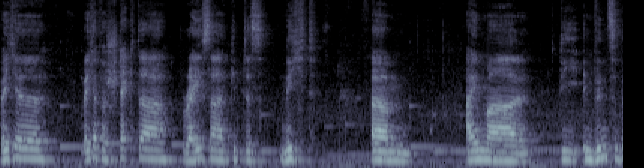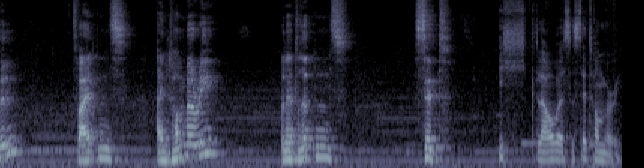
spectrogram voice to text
welche, welcher versteckter Racer gibt es nicht? Ähm, einmal die Invincible, zweitens ein Tomberry oder drittens Sid. Ich glaube, es ist der Tomberry.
